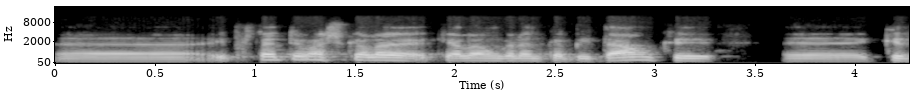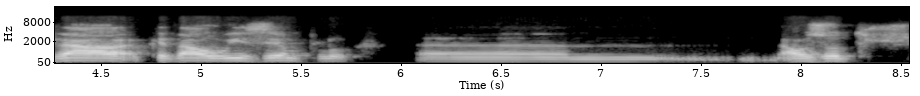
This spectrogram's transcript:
Uh, e portanto eu acho que ele é, que ele é um grande capitão que, que, dá, que dá o exemplo aos, outros,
